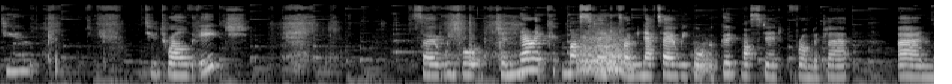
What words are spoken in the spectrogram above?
two, two twelve each. So we bought generic mustard from Netto. We bought a good mustard from Leclerc. And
